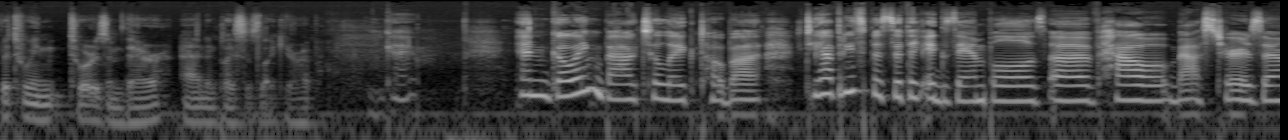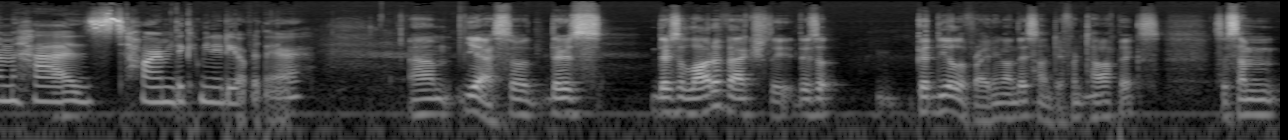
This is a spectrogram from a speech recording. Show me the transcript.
between tourism there and in places like Europe. Okay. And going back to Lake Toba, do you have any specific examples of how mass tourism has harmed the community over there? Um, yeah, so there's there's a lot of actually there's a good deal of writing on this on different topics. So some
